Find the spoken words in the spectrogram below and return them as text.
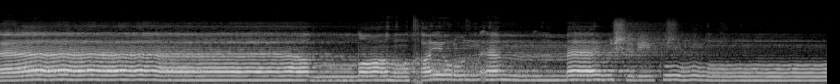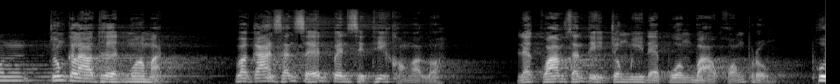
อัลลอฮุขยรุนอัมมายุชริกูนจงกล่าวเถิดมูฮัมหมัด ว่าการสรรเสริญเป็นสิทธิของอัลลอฮ์ และความสันติจงมีแด่ปวงบ่าวของพระองค์ผู้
